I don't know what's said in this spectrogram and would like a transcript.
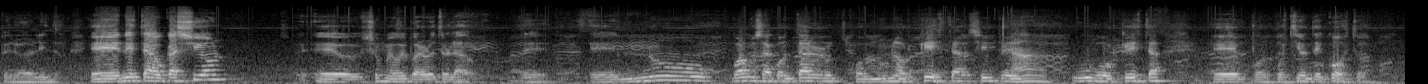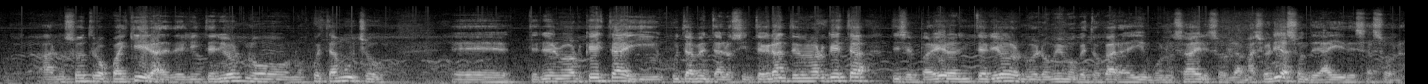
pero lindo. Eh, en esta ocasión, eh, yo me voy para el otro lado. Eh, no vamos a contar con una orquesta, siempre Ah. hubo orquesta eh, por cuestión de costo. A nosotros cualquiera desde el interior no, nos cuesta mucho eh, tener una orquesta y justamente a los integrantes de una orquesta dicen para ir al interior no es lo mismo que tocar ahí en Buenos Aires, o la mayoría son de ahí, de esa zona.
